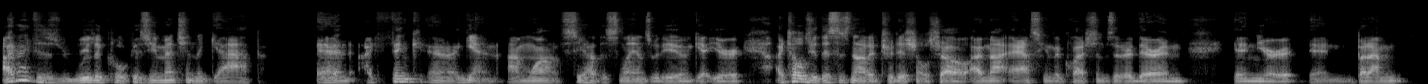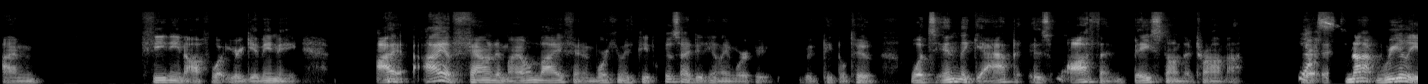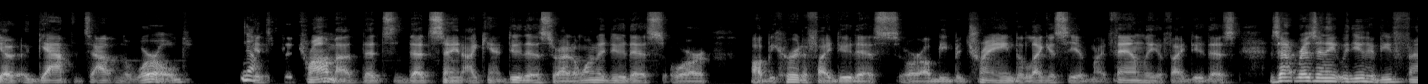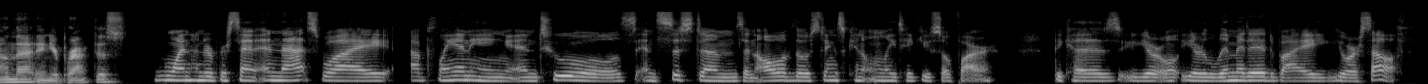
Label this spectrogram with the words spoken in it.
I think this is really cool because you mentioned the gap. And I think, and again, I want to see how this lands with you and get your. I told you this is not a traditional show. I'm not asking the questions that are there in in your in, but I'm I'm feeding off what you're giving me. Hmm. I I have found in my own life and working with people because I do healing work with people too. What's in the gap is often based on the trauma. Yes. It's not really a, a gap that's out in the world. No. It's the trauma that's that's saying I can't do this or I don't want to do this or I'll be hurt if I do this or I'll be betraying the legacy of my family if I do this. Does that resonate with you? Have you found that in your practice? 100%. And that's why uh, planning and tools and systems and all of those things can only take you so far because you're you're limited by yourself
